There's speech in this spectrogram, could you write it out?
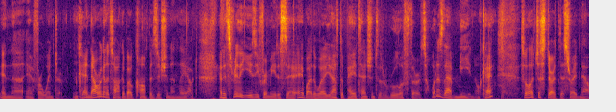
in the, in, for winter. Okay, now we're going to talk about composition and layout. And it's really easy for me to say, hey, by the way, you have to pay attention to the rule of thirds. What does that mean? Okay, so let's just start this right now.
